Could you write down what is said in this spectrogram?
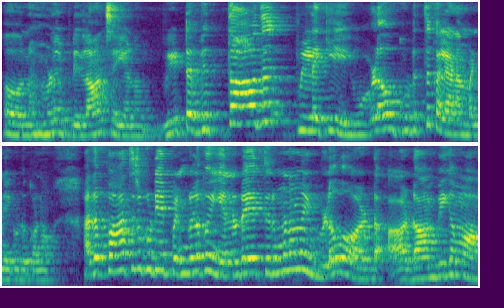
நம்மளும் இப்படிலாம் செய்யணும். வீட்டை வித்தாவது பிள்ளைக்கு இவ்வளவு கொடுத்து கல்யாணம் பண்ணி கொடுக்கணும். அதை பார்த்துருக்கூடிய பெண்களுக்கும் என்னுடைய திருமணமும் இவ்வளவு ஆட- டாம்பிகமாக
